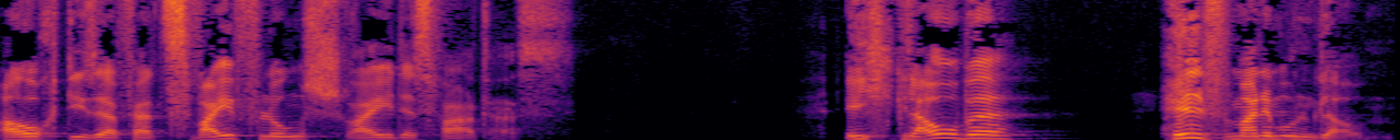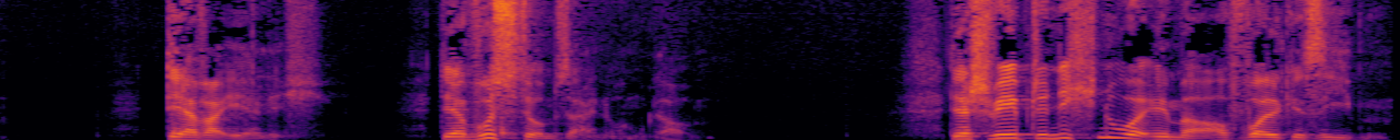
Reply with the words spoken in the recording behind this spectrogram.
auch dieser Verzweiflungsschrei des Vaters. Ich glaube, hilf meinem Unglauben. Der war ehrlich. Der wusste um seinen Unglauben. Der schwebte nicht nur immer auf Wolke sieben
